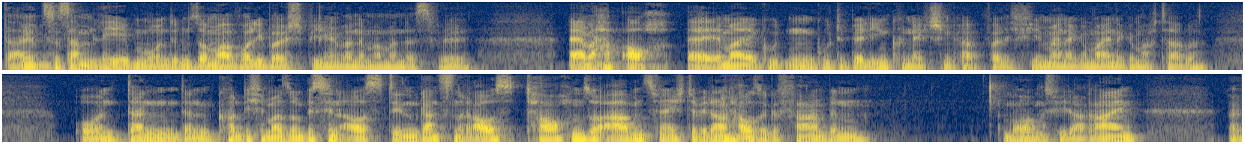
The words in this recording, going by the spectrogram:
da mhm. zusammenleben und im Sommer Volleyball spielen, wann immer man das will. Aber habe auch äh, immer guten, gute Berlin-Connection gehabt, weil ich viel in meiner Gemeinde gemacht habe. Und dann, dann konnte ich immer so ein bisschen aus dem Ganzen raustauchen, so abends, wenn ich da wieder nach mhm. Hause gefahren bin. Morgens wieder rein. Äh,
